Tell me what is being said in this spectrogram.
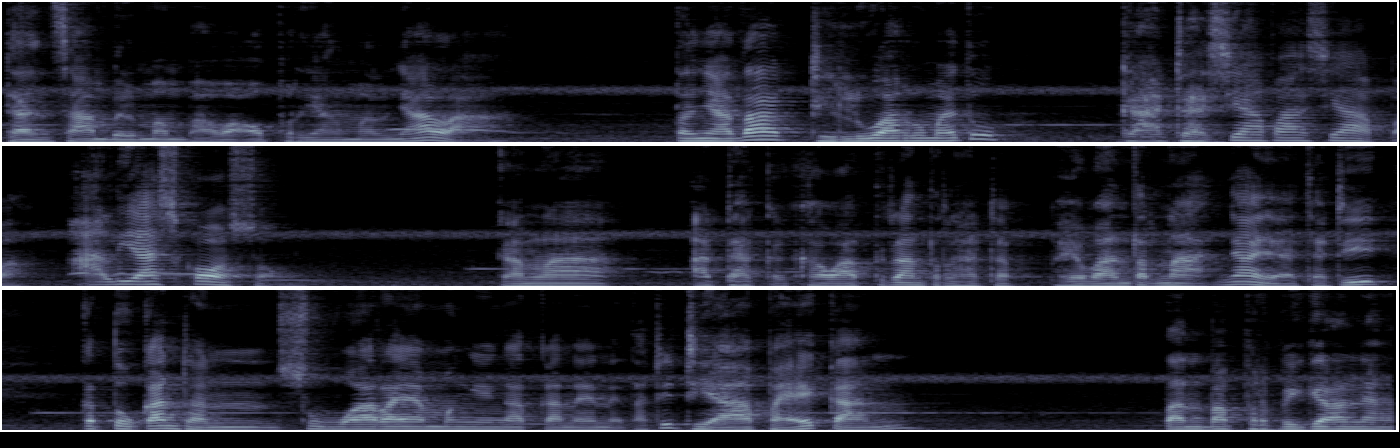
dan sambil membawa obor yang menyala ternyata di luar rumah itu gak ada siapa-siapa alias kosong karena ada kekhawatiran terhadap hewan ternaknya ya jadi ketukan dan suara yang mengingatkan nenek tadi diabaikan. Tanpa berpikiran yang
